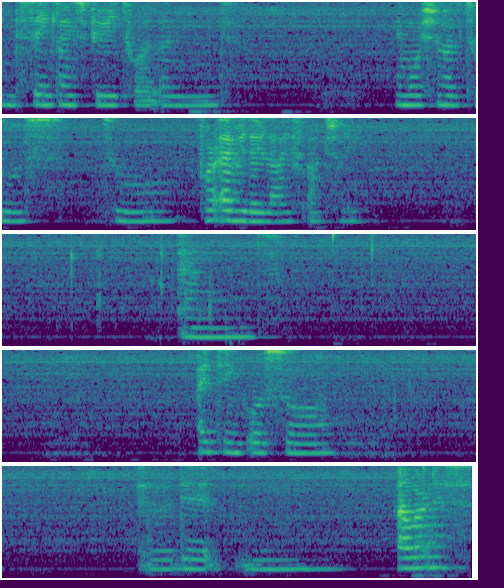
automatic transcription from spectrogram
at the same time spiritual and emotional tools to for everyday life actually. And I think also uh, the mm, awareness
